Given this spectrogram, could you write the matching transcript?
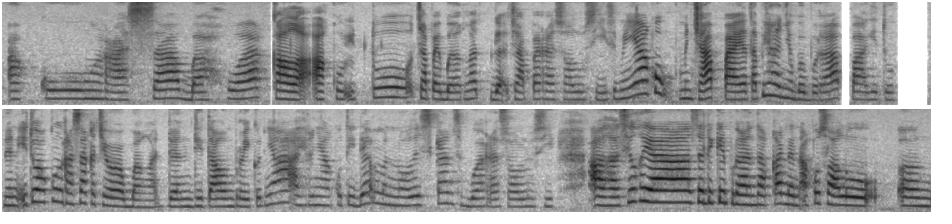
aku ngerasa bahwa kalau aku itu capek banget gak capek resolusi. Sebenarnya aku mencapai tapi hanya beberapa gitu. Dan itu aku ngerasa kecewa banget. Dan di tahun berikutnya akhirnya aku tidak menuliskan sebuah resolusi. Alhasil ya sedikit berantakan dan aku selalu uh,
